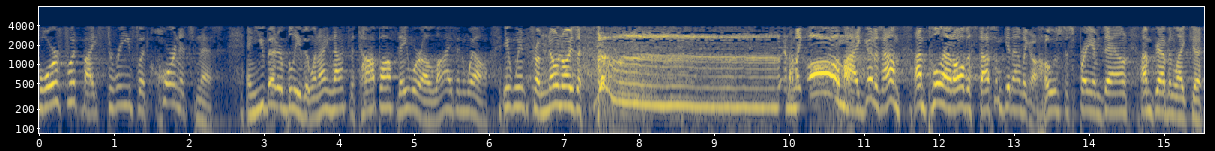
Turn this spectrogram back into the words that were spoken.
Four foot by three foot hornet's nest. And you better believe it. When I knocked the top off, they were alive and well. It went from no noise to, and I'm like, oh my goodness, I'm, I'm pulling out all the stops. I'm getting out like a hose to spray them down. I'm grabbing like uh,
